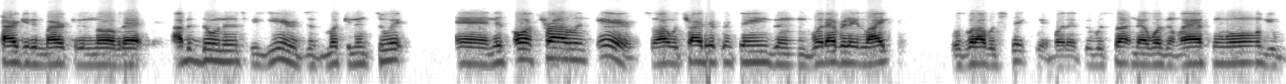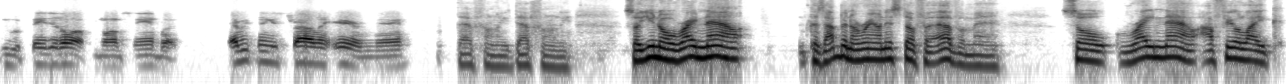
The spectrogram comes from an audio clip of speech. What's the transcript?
targeted marketing and all of that. I've been doing this for years, just looking into it. And it's all trial and error. So I would try different things and whatever they liked was what I would stick with. But if it was something that wasn't lasting long, you, you would fade it off. You know what I'm saying? But everything is trial and error, man. Definitely, definitely. So you know, right now, because I've been around this stuff forever, man. So right now, I feel like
